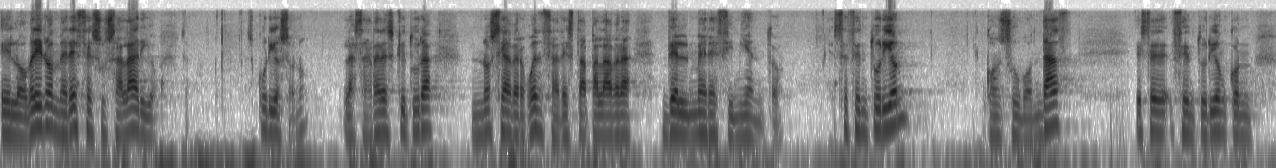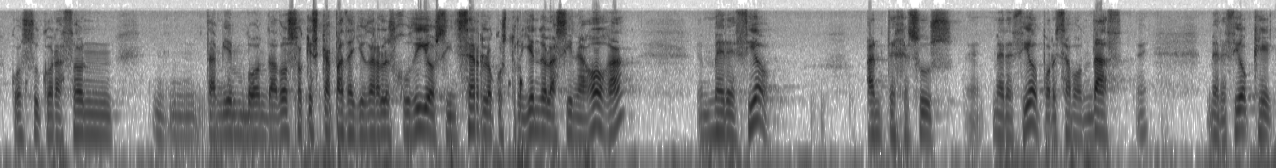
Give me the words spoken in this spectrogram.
el obrero merece su salario. Es curioso, ¿no? La Sagrada Escritura no se avergüenza de esta palabra del merecimiento. Ese centurión, con su bondad, ese centurión con, con su corazón mm, también bondadoso, que es capaz de ayudar a los judíos sin serlo, construyendo la sinagoga, mereció ante Jesús, eh, mereció por esa bondad, eh, mereció que,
